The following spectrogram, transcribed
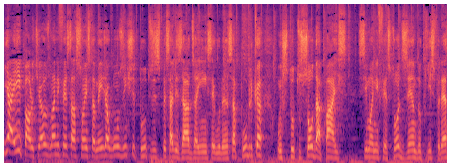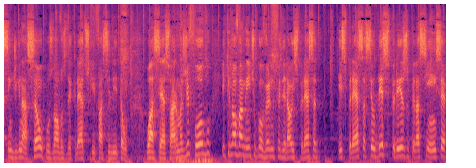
E aí, Paulo, tivemos manifestações também de alguns institutos especializados aí em segurança pública. O Instituto Sou da Paz se manifestou dizendo que expressa indignação com os novos decretos que facilitam o acesso a armas de fogo e que novamente o governo federal expressa, expressa seu desprezo pela ciência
